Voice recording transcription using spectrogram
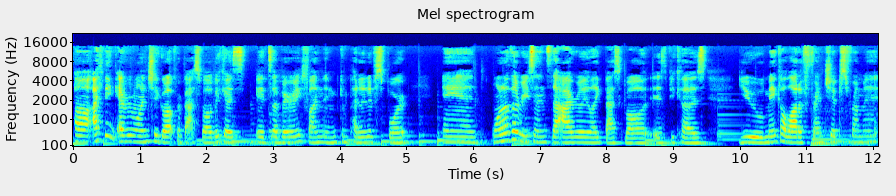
Uh, I think everyone should go out for basketball because it's a very fun and competitive sport. And one of the reasons that I really like basketball is because you make a lot of friendships from it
